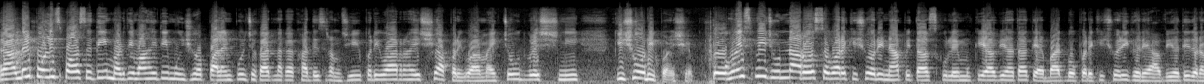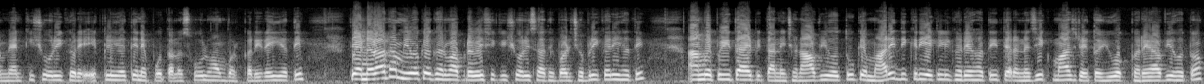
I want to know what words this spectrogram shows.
રાંદેર પોલીસ પાસેથી મળતી માહિતી મુજબ પાલનપુર જકાતનગર ખાતે શ્રમજીવી પરિવાર રહે છે. આ પરિવારમાં એક ચૌદ વર્ષની કિશોરી પણ છે. તો ઓગણીસમી જૂનના રોજ સવારે કિશોરીના પિતા સ્કૂલે મૂકી આવ્યા હતા. ત્યારબાદ બપોરે કિશોરી ઘરે આવી હતી. દરમિયાન કિશોરી ઘરે એકલી હતી અને પોતાનું સ્કૂલ હોમવર્ક કરી રહી હતી. ત્યાં નરાધામ યુવકે ઘરમાં પ્રવેશી કિશોરી સાથે બળજબરી કરી હતી. આ અંગે પીડિતાએ પિતાને જણાવ્યું હતું કે, મારી દીકરી એકલી ઘરે હતી. ત્યારે નજીકમાં જ રહેતો યુવક ઘરે આવ્યો હતો.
